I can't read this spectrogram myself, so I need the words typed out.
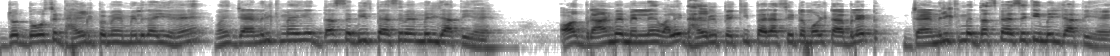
जो दो से ढाई रुपये में मिल गई है, वहीं जेनरिक में ये दस से बीस पैसे में मिल जाती है। और ब्रांड में मिलने वाली ढाई रुपये की पैरासीटामोल टैबलेट जेनरिक में दस पैसे की मिल जाती है।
